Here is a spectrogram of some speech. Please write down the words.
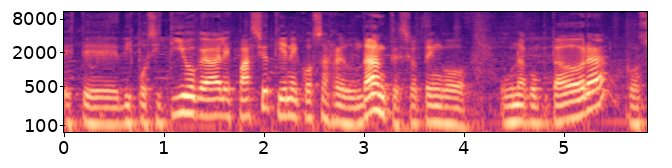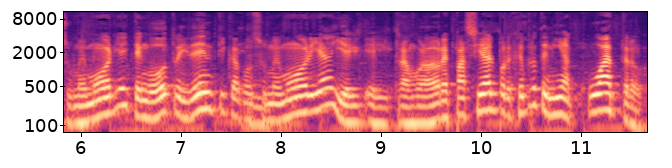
este, dispositivo que va al espacio tiene cosas redundantes. Yo tengo una computadora con su memoria y tengo otra idéntica con su memoria y el, el transbordador espacial por ejemplo tenía cuatro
